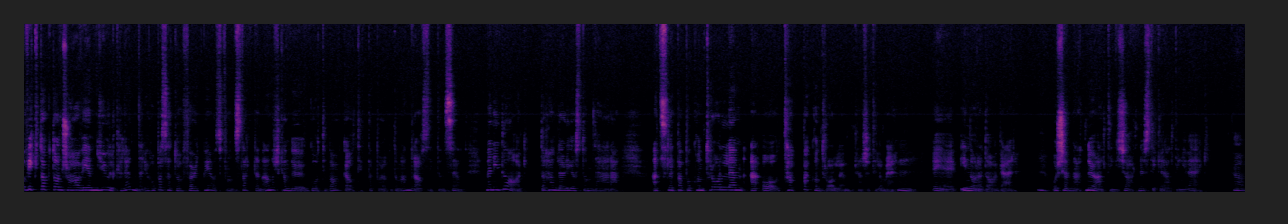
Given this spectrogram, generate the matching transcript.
På Viktdoktorn så har vi en julkalender. Jag hoppas att du har följt med oss från starten. Annars kan du gå tillbaka och titta på de andra avsnitten sen. Men idag, då handlar det just om det här att släppa på kontrollen äh, och tappa kontrollen kanske till och med Mm. eh, i några dagar. Mm. Och känna att nu är allting kört, nu sticker allting iväg. Ja.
